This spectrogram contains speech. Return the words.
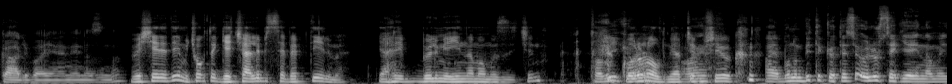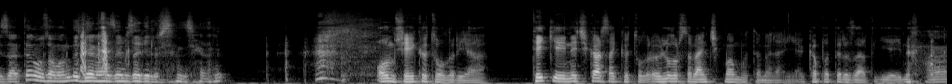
galiba yani en azından. Ve şey de değil mi? Çok da geçerli bir sebep değil mi? Yani bölüm yayınlamamız için. Tabii ki. Korona oldum yapacak Aynen. bir şey yok. Hayır, bunun bir tık ötesi ölürsek yayınlamayız zaten. O zaman da cenazemize gelirsiniz yani. Oğlum şey kötü olur ya. Tek yayına çıkarsak kötü olur. Öyle olursa ben çıkmam muhtemelen ya. Kapatırız artık yayını. Ha.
